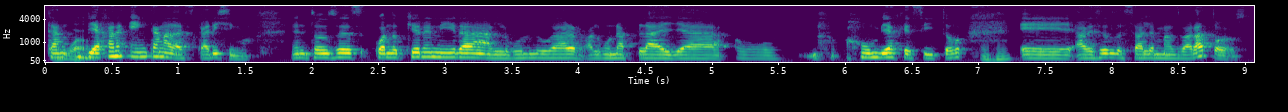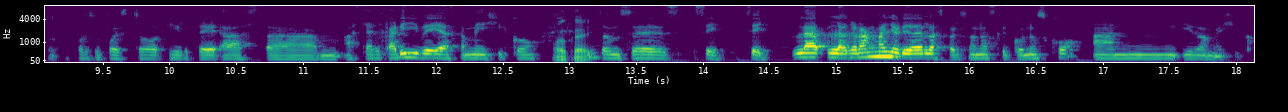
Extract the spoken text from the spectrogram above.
Can- wow. Viajar en Canadá es carísimo. Entonces, cuando quieren ir a algún lugar, alguna playa o un viajecito, eh, a veces les sale más barato, por supuesto, irte hasta, hasta el Caribe, hasta México. Entonces, sí, sí. La, la gran mayoría de las personas que conozco han ido a México.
